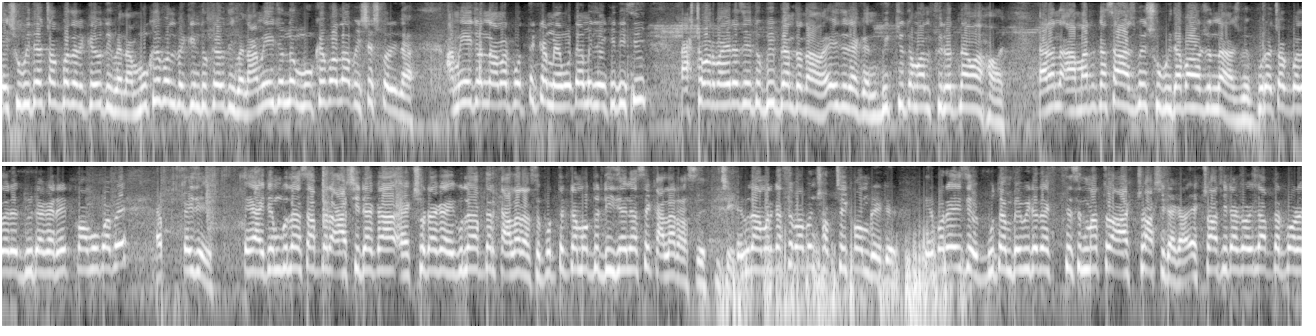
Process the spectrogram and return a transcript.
এই সুবিধা চকবাজারে কেউ দিবে না মুখে বলবে কিন্তু কেউ দিবে না। আমি এই জন্য মুখে বলা বিশ্বাস করি না। আমি এই জন্য আমার প্রত্যেকটা মেমোতে আমি লিখে দিছি কাস্টমার বাইরে যেহেতু বিভ্রান্ত না হয় এই যে দেখেন বিকৃত মাল ফেরত নেওয়া হয়। কারণ আমার কাছে আসবে সুবিধা পাওয়ার জন্য আসবে। পুরো চকবাজারে দুই টাকা রেট কমও পাবে। এই যে এই আইটেমগুলো আছে আপনার আশি টাকা একশো টাকা এগুলো আপনার কালার আছে। প্রত্যেকটার মধ্যে ডিজাইন আছে কালার আছে। এগুলো আমার কাছে পাবেন সবচেয়ে কম রেটের এরপরে এই যে বুতাম বেবিটা দেখতেছেন মাত্র আটশো আশি টাকা। একশো আশি টাকা হইলে আপনার পরে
